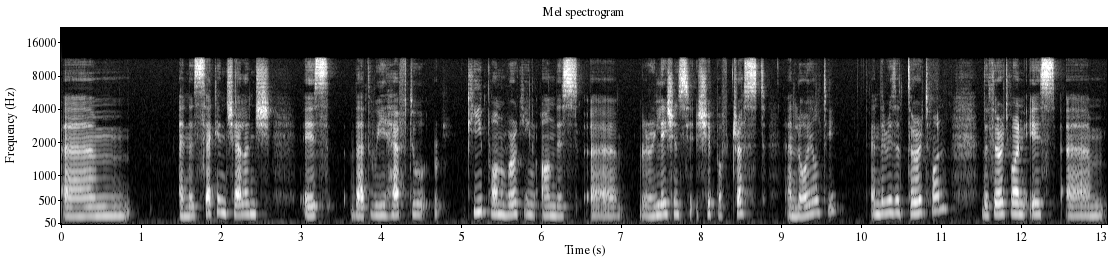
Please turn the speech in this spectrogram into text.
Um, and the second challenge is that we have to keep on working on this uh, relationship of trust and loyalty. And there is a third one. The third one is, um,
